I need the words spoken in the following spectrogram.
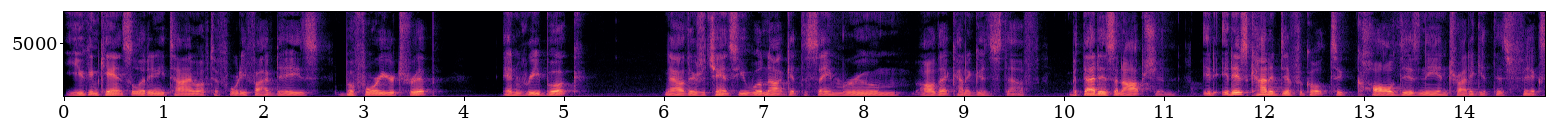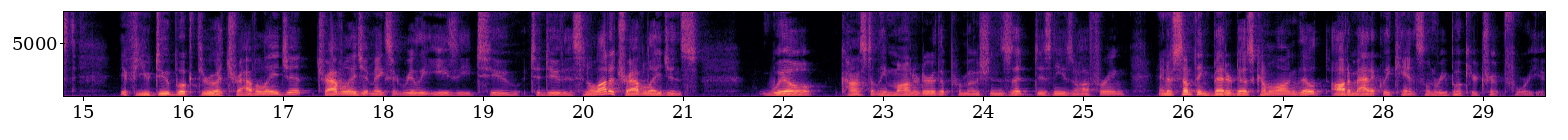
You can cancel at any time up to 45 days before your trip and rebook. Now, there's a chance you will not get the same room, all that kind of good stuff, but that is an option it, it is kind of difficult to call Disney and try to get this fixed. If you do book through a travel agent, travel agent makes it really easy to to do this. And a lot of travel agents will constantly monitor the promotions that Disney is offering. And if something better does come along, they'll automatically cancel and rebook your trip for you.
